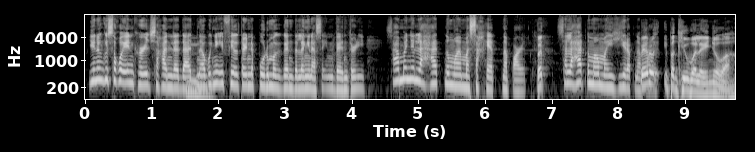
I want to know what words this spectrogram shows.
Yun ang gusto ko i-encourage sa kanila, dad, na huwag niyo i-filter na puro magaganda lang yung nasa inventory. Sama niyo lahat ng mga masakit na part. But Sa lahat ng mga mahihirap na pero part. ipaghiwalay nyo ah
